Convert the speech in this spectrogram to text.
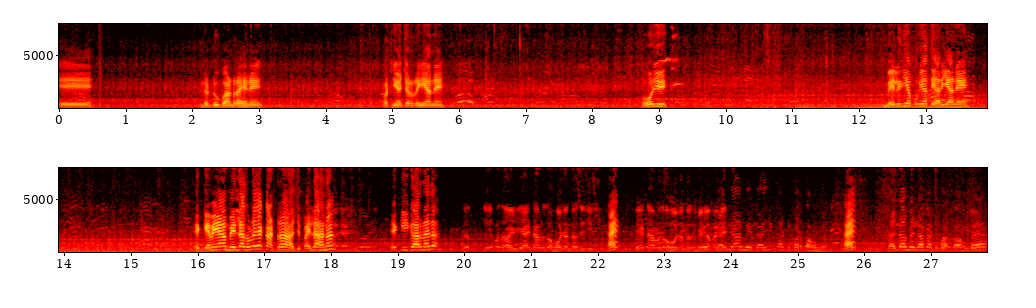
ਇਹ ਲੱਡੂ ਬਣ ਰਹੇ ਨੇ ਪੱਠੀਆਂ ਚੱਲ ਰਹੀਆਂ ਨੇ। ਹੋਰ ਜੀ? ਮੇਲੇ ਦੀਆਂ ਪੂਰੀਆਂ ਤਿਆਰੀਆਂ ਨੇ। ਇਹ ਕਿਵੇਂ ਆ? ਮੇਲਾ ਥੋੜਾ ਜਿਹਾ ਘੱਟ ਰਿਹਾ ਅੱਜ ਪਹਿਲਾਂ ਹੈ ਨਾ ਇਹ ਕੀ ਕਾਰਨ ਹੈ ਇਹਦਾ? ਇਹ ਪਤਾ ਜੀ ਇਹ ਟਾਈਮ ਤਾਂ ਹੋ ਜਾਂਦਾ ਸੀ ਜੀ। ਹੈ? ਇਹ ਟਾਈਮ ਤਾਂ ਹੋ ਜਾਂਦਾ ਸੀ ਮੇਲਾ ਪਹਿਲੇ। ਪਹਿਲਾ ਮੇਲਾ ਜੀ ਘੱਟ ਭਰਦਾ ਹੁੰਦਾ। ਹੈ? ਪਹਿਲਾ ਮੇਲਾ ਘੱਟ ਭਰਦਾ ਹੁੰਦਾ। ਹੈ।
